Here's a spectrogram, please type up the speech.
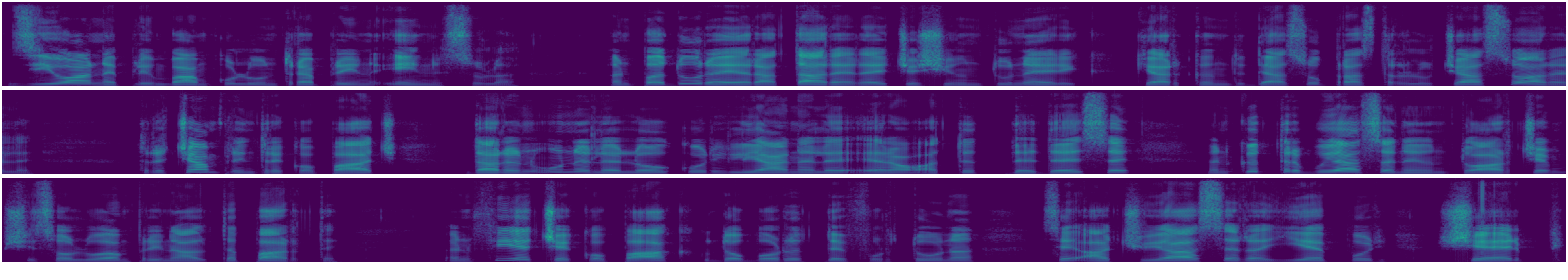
Ziua ne plimbam cu luntrea prin insulă. În pădure era tare rece și întuneric, chiar când deasupra strălucea soarele. Treceam printre copaci, dar în unele locuri lianele erau atât de dese încât trebuia să ne întoarcem și să o luăm prin altă parte. În fie ce copac, doborât de furtună, se aciuiaseră iepuri, șerpi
